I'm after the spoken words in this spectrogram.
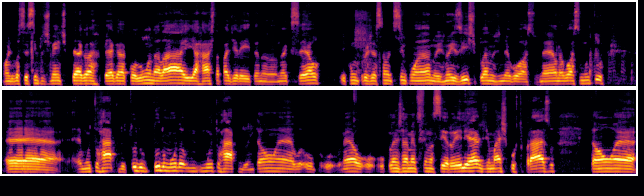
onde você simplesmente pega, pega a coluna lá e arrasta para a direita no, no Excel e com projeção de cinco anos. Não existe plano de negócios, né? É um negócio muito é, é, muito rápido, tudo, tudo muda muito rápido. Então, é, o, o, né, o, o, planejamento financeiro ele é de mais curto prazo. Então, é,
